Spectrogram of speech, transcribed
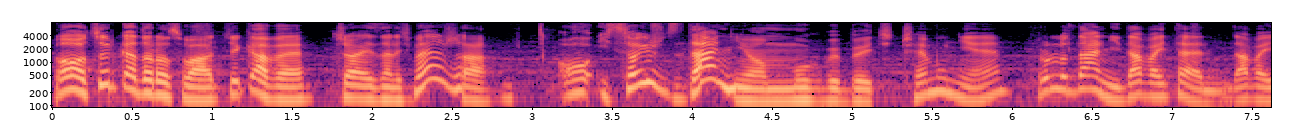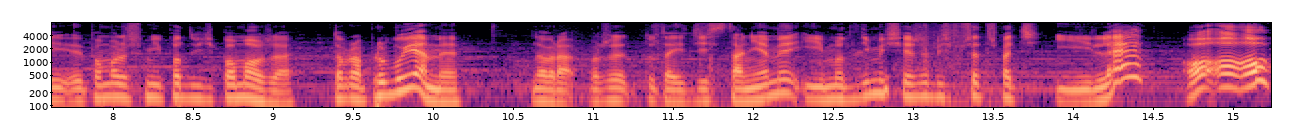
O, córka dorosła, ciekawe. Trzeba jej znaleźć męża. O, i sojusz z Danią mógłby być, czemu nie? Królu Danii, dawaj ten, dawaj, y, pomożesz mi podbić pomorze. Dobra, próbujemy. Dobra, może tutaj gdzieś staniemy i modlimy się, żebyś przetrwać ile? O, o, o!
